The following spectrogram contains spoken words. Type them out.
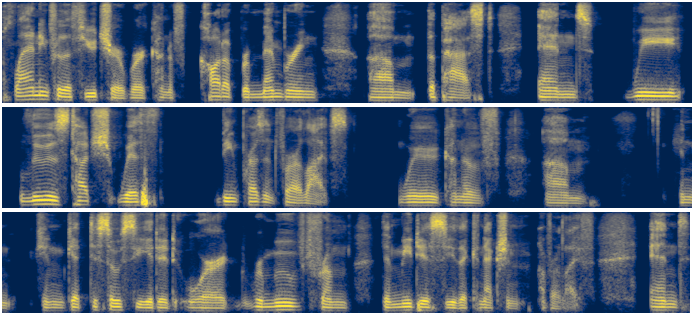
planning for the future. We're kind of caught up remembering um, the past, and we lose touch with being present for our lives. We're kind of um, can can get dissociated or removed from the immediacy, the connection of our life. And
